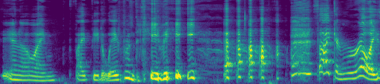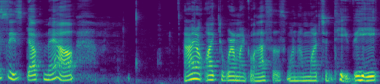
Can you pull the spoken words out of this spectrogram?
you know, I'm five feet away from the TV. so I can really see stuff now. I don't like to wear my glasses when I'm watching TV.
